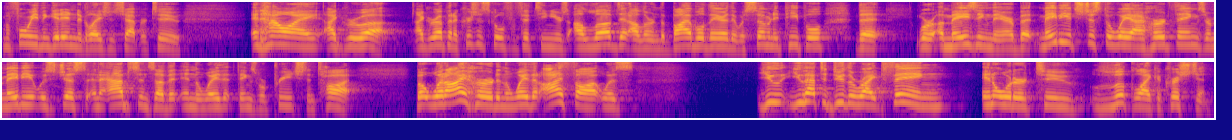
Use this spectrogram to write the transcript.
before we even get into Galatians chapter 2 and how I, I grew up. I grew up in a Christian school for 15 years. I loved it. I learned the Bible there. There were so many people that were amazing there, but maybe it's just the way I heard things, or maybe it was just an absence of it in the way that things were preached and taught. But what I heard and the way that I thought was you, you have to do the right thing in order to look like a Christian.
